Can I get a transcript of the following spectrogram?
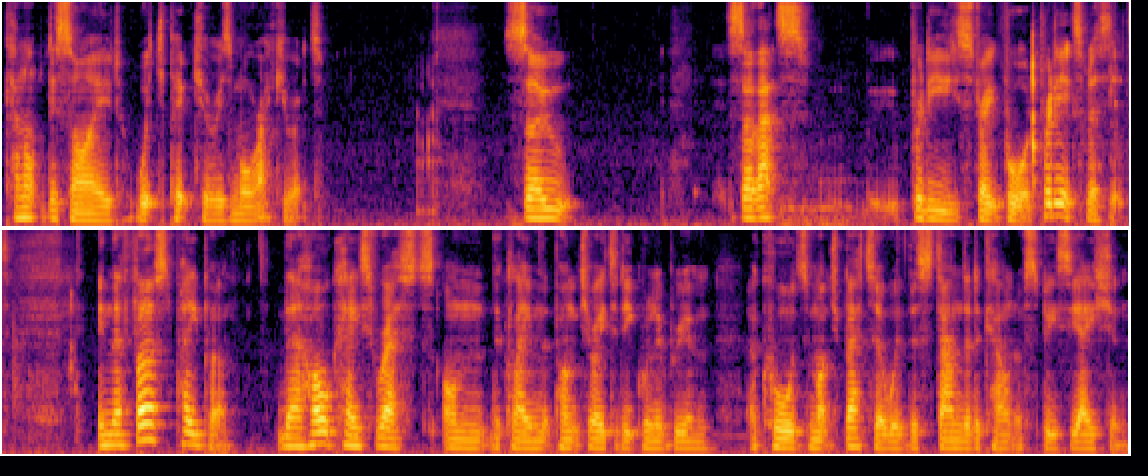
cannot decide which picture is more accurate. So, so that's pretty straightforward, pretty explicit. In their first paper, their whole case rests on the claim that punctuated equilibrium accords much better with the standard account of speciation,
